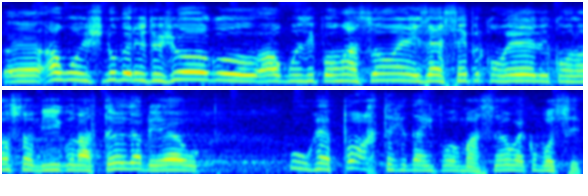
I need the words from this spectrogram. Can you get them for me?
Uh, alguns números do jogo, algumas informações, é sempre com ele, com o nosso amigo Natan Gabriel, o repórter da informação, é com você.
